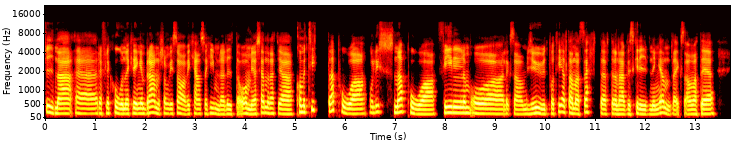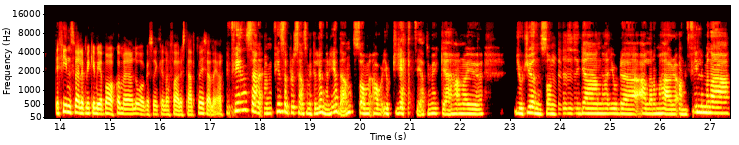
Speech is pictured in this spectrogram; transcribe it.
fina uh, reflektioner kring en bransch som vi sa vi kan så himla lite om. Jag känner att jag kommer titta på och lyssna på film och liksom, ljud på ett helt annat sätt efter den här beskrivningen. Liksom. Att det, det finns väldigt mycket mer bakom än jag någonsin kunnat föreställt mig känner jag. Det finns en, det finns en producent som heter Lönnerheden som har gjort jättemycket. Han har ju gjort Jönssonligan, han gjorde alla de här filmerna.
